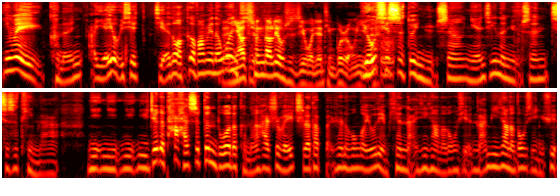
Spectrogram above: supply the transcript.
因为可能啊也有一些节奏各方面的问题，你要撑到六十集，我觉得挺不容易的，尤其是对女生，年轻的女生其实挺难。你你你你这个，他还是更多的可能还是维持了他本身的风格，有点偏男性向的东西，男频向的东西，你去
